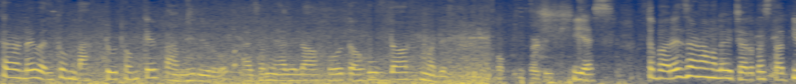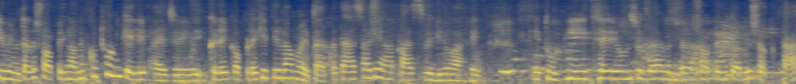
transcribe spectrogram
नमस्कार मंडळी welcome back to Thamke family Europe आज आम्ही आलेलो आहोत हुफडॉर्फमध्ये येस तर बरेच जण आम्हाला विचारत असतात की विंटर शॉपिंग आम्ही कुठून केली पाहिजे? इकडे कपडे कितीला मिळतात? तर त्यासाठी हा खास व्हिडिओ आहे की तुम्ही इथे येऊन सुद्धा विंटर शॉपिंग करू शकता.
